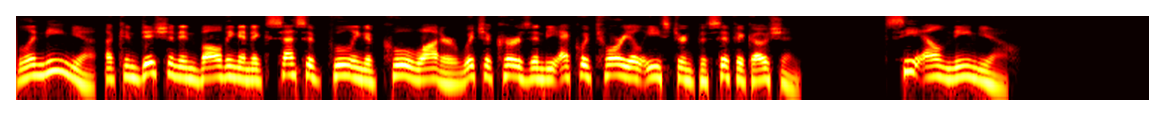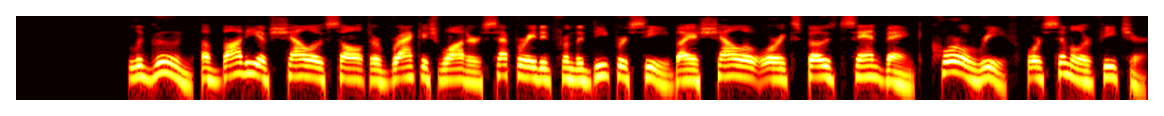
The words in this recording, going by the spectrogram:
La Niña, a condition involving an excessive pooling of cool water which occurs in the equatorial eastern Pacific Ocean. See El Niño. Lagoon, a body of shallow salt or brackish water separated from the deeper sea by a shallow or exposed sandbank, coral reef, or similar feature.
